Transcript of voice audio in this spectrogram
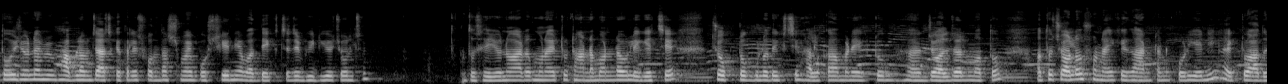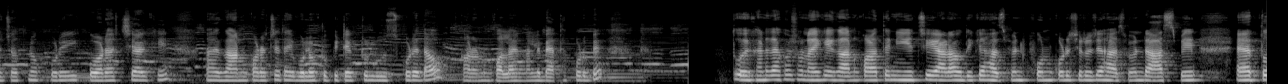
তো ওই জন্য আমি ভাবলাম যে আজকে তাহলে সন্ধ্যার সময় বসিয়ে নিই, আবার দেখছে যে ভিডিও চলছে। তো সেই জন্য আর মনে হয় একটু ঠান্ডা মন্ডাও লেগেছে। চোখ টোকগুলো দেখছি হালকা মানে একটু হ্যাঁ, জল জল মতো। অত চলো সোনাইকে গান টান করিয়ে নিই একটু আদর যত্ন করেই করাচ্ছে আর কি। গান করাচ্ছে তাই বলো টুপিটা একটু লুজ করে দাও কারণ গলায় নালে ব্যথা করবে। তো এখানে দেখো সোনাইকে গান করাতে নিয়েছে, আর ওদিকে হাজব্যান্ড ফোন করেছিল যে হাজব্যান্ড আসবে। তো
